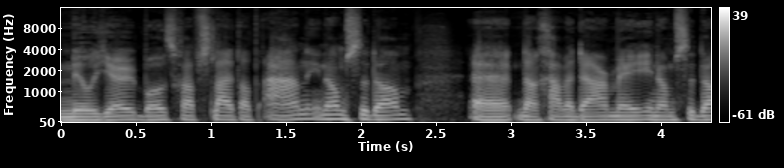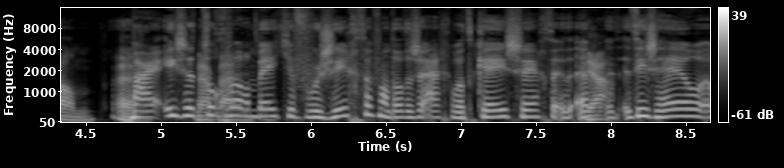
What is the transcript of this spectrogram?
milieuboodschap, sluit dat aan in Amsterdam. Eh, dan gaan we daarmee in Amsterdam. eh, Maar is het toch wel een beetje voorzichtig? Want dat is eigenlijk wat Kees zegt. Eh, Ja. Het is heel.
